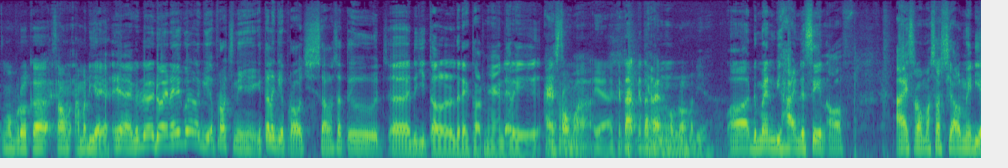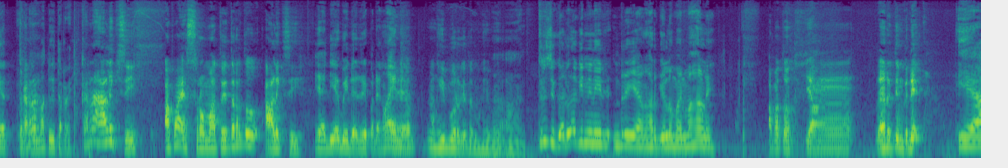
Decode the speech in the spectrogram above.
ngobrol ke sama, sama dia ya. Iya, gue do- doain aja gue lagi approach nih. Kita lagi approach salah satu eh, digital directornya dari AS Roma. Ya, kita kita pengen ngobrol sama dia. Uh, the man behind the scene of AS Roma social media terutama Karena- Twitter ya. Karena alik sih. Apa AS Roma Twitter tuh alik sih. Ya dia beda daripada yang lain ya. Ya, menghibur gitu, menghibur. Uh, terus juga ada lagi nih Ndri yang harga lumayan mahal nih. Apa tuh yang dari tim gede? Ya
